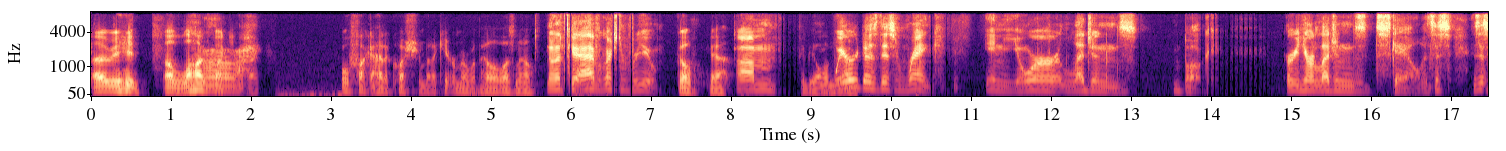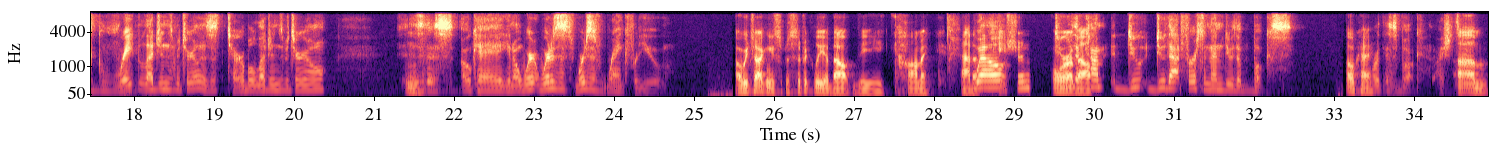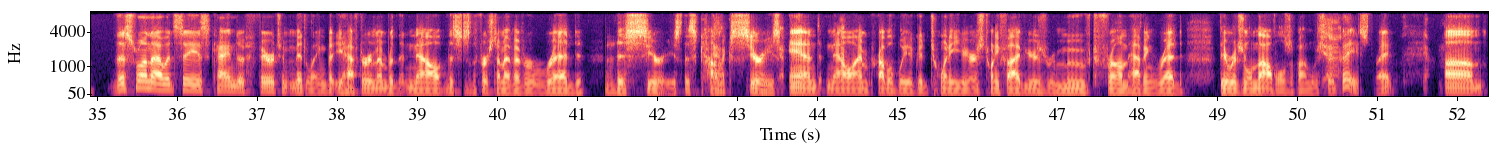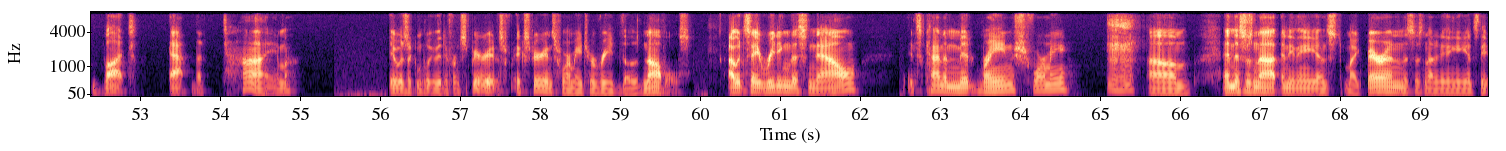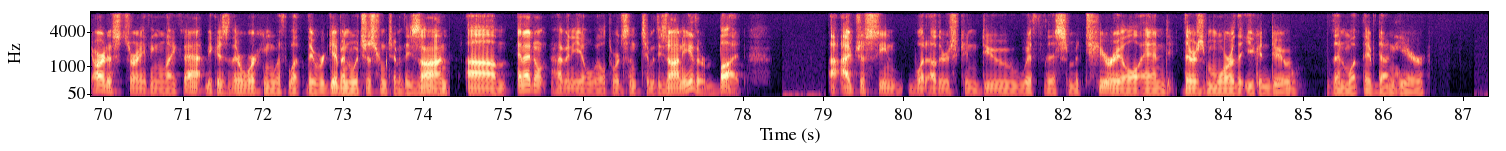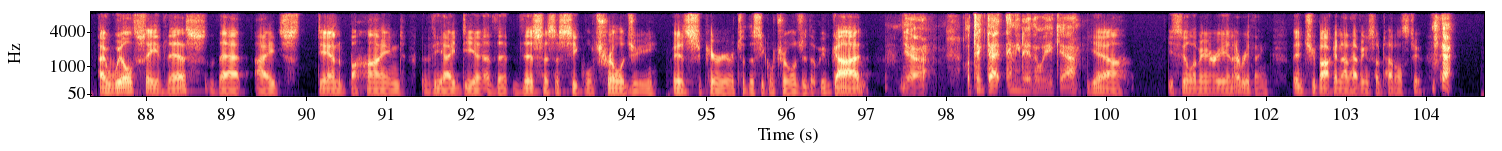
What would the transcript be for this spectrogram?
I mean, a long uh, fucking time. Oh fuck, I had a question, but I can't remember what the hell it was now. No, that's okay. I have a question for you. Go, yeah. Um, maybe all. Where does this rank in your Legends book? Or in your Legends scale? Is this is this great Legends material? Is this terrible Legends material? Is mm. this okay? You know, where where does this where does this rank for you? Are we talking specifically about the comic adaptation well, or about com- do do that first and then do the books? Okay. Or this book, I should say. Um, this one I would say is kind of fair to middling, but you have to remember that now this is the first time I've ever read this series, this comic yeah. series. Yep. And now I'm probably a good 20 years, 25 years removed from having read the original novels upon which yeah. they're based, right? Yeah. Um, but at the time, it was a completely different experience experience for me to read those novels. I would say reading this now, it's kind of mid range for me. Mm-hmm. Um, and this is not anything against Mike Baron. This is not anything against the artists or anything like that because they're working with what they were given, which is from Timothy Zahn. Um, and I don't have any ill will towards Timothy Zahn either, but I've just seen what others can do with this material, and there's more that you can do than what they've done here. I will say this that I stand behind the idea that this as a sequel trilogy is superior to the sequel trilogy that we've got. Yeah. I'll take that any day of the week, yeah. Yeah. you see, Mary and everything. And Chewbacca not having subtitles too. Yeah.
